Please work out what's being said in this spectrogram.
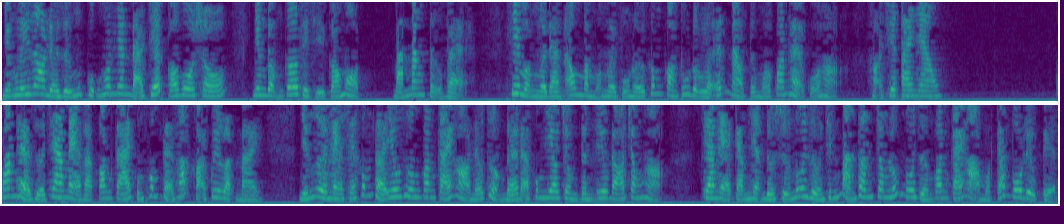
Những lý do để giữ một cuộc hôn nhân đã chết có vô số, nhưng động cơ thì chỉ có một, bản năng tự vệ. Khi một người đàn ông và một người phụ nữ không còn thu được lợi ích nào từ mối quan hệ của họ, họ chia tay nhau. Quan hệ giữa cha mẹ và con cái cũng không thể thoát khỏi quy luật này, những người mẹ sẽ không thể yêu thương con cái họ nếu Thượng Đế đã không gieo trồng tình yêu đó trong họ. Cha mẹ cảm nhận được sự nuôi dưỡng chính bản thân trong lúc nuôi dưỡng con cái họ một cách vô điều kiện.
